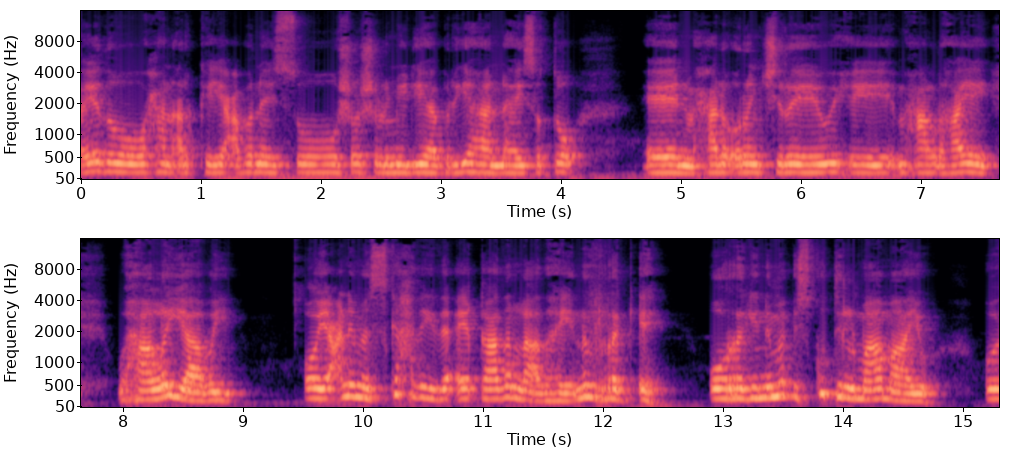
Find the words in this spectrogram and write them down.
ayadoo waxaan arkay cabanayso social mediaha baryahan haysato maxaa la oran jiray wixii maxaa la dhahayay waxaa la yaabay oo yacni maskaxdayda ay qaadan laadahay nin rag ah oo raginimo isku tilmaamayo oo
